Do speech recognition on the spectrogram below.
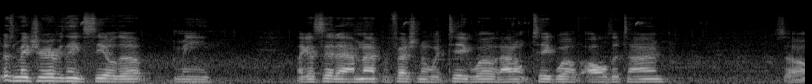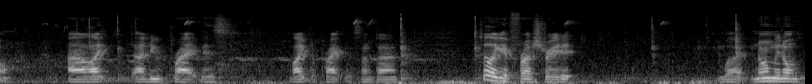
just make sure everything's sealed up. I mean, like I said, I'm not a professional with TIG weld, and I don't TIG weld all the time. So I like I do practice, like to practice sometimes until I get frustrated. But normally don't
